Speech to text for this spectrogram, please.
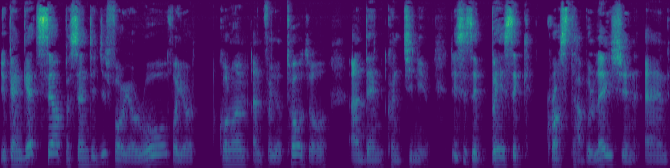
you can get cell percentages for your row, for your column, and for your total, and then continue. This is a basic cross tabulation and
